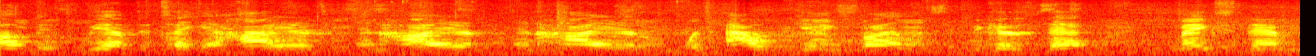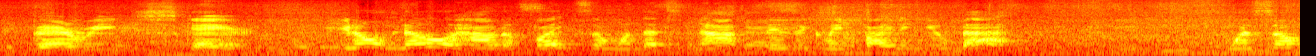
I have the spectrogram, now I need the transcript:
up it. We have to take it higher and higher and higher without getting violent because that makes them very scared. You don't know how to fight someone that's not physically fighting you back. When some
